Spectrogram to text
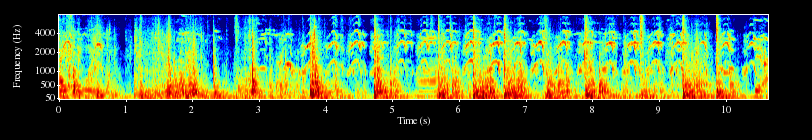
Feisty one. Yeah.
